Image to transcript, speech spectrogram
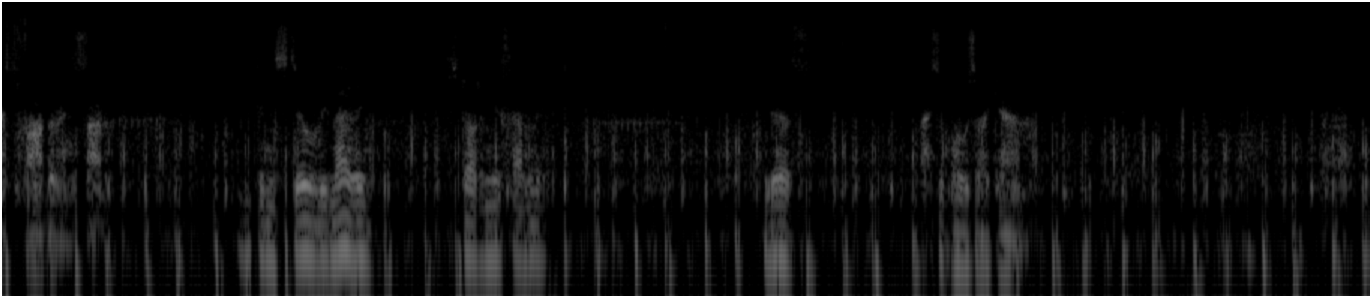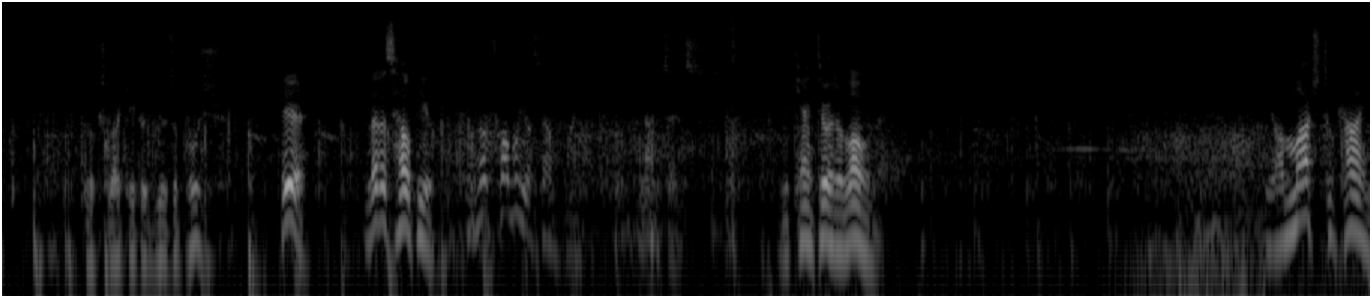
as father and son. You can still remarry, start a new family. Yes, I suppose I can. Like he could use a push. Here, let us help you. Do not trouble yourselves, my lord. Nonsense. You can't do it alone. You are much too kind.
